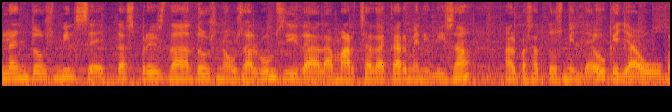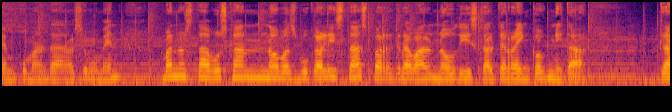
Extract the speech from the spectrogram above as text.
l'any 2007, després de dos nous àlbums i de la marxa de Carmen i Lisa el passat 2010, que ja ho vam comentar en el seu moment, van estar buscant noves vocalistes per gravar el nou disc, el Terra Incògnita. que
